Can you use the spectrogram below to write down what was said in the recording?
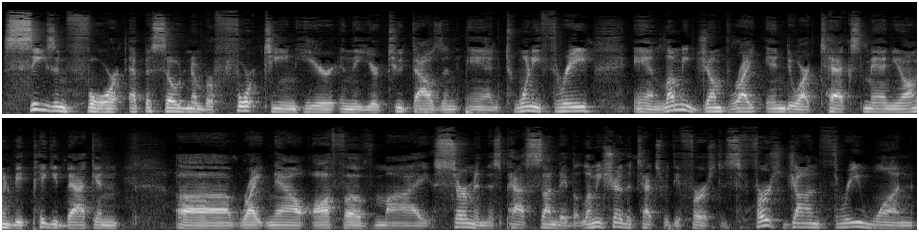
season 4, episode number 14 here in the year 2023. And let me jump right into our text, man. You know, I'm going to be piggybacking uh, right now off of my sermon this past Sunday, but let me share the text with you first. It's 1 John 3 1,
